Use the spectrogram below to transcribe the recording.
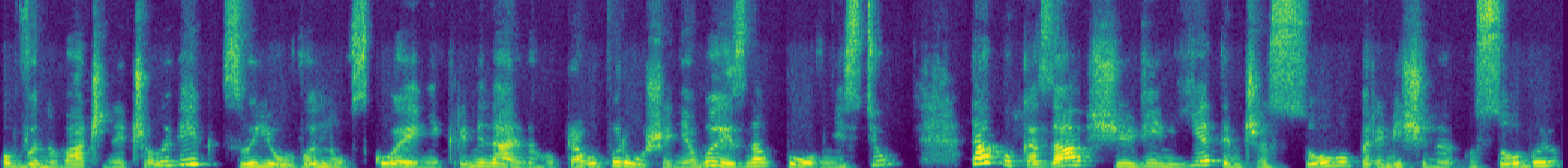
обвинувачений чоловік свою вину в скоєнні кримінального правопорушення визнав повністю та показав, що він є тимчасово переміщеною особою.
